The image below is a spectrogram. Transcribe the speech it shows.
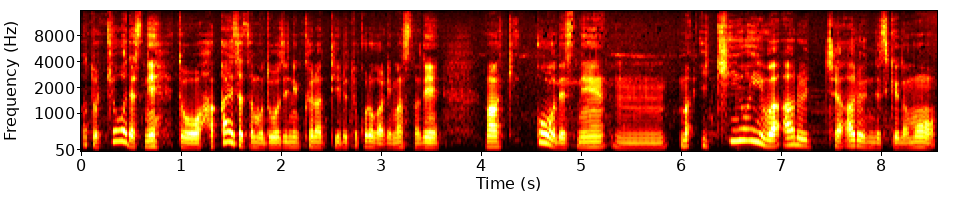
あと今日はですね、えっと、破壊札も同時に食らっているところがありますので、まあ、結構ですね、うんまあ、勢いはあるっちゃあるんですけども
